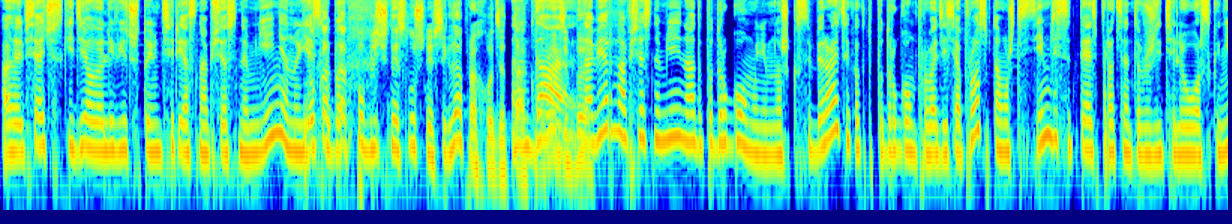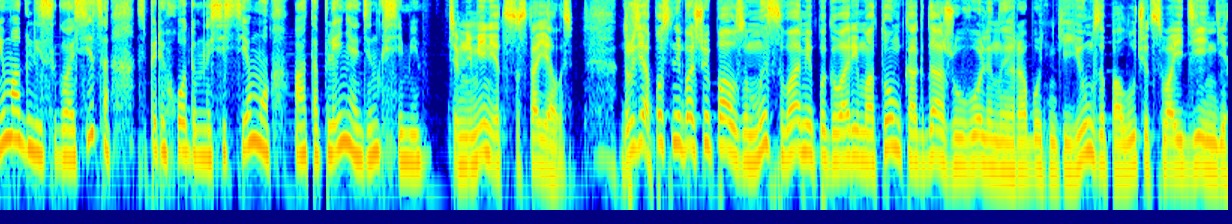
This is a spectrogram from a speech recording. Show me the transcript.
э, всячески делали вид, что интересно общественное мнение, но Ну, если как, бы... как публичные слушания всегда проходят так. Да, Вроде бы... наверное, общественное мнение надо по-другому немножко собирать и как-то по-другому проводить опрос, потому что 75% жителей Орска не могли согласиться с переходом на систему отопления 1 к 7. Тем не менее, это состоялось. Друзья, после небольшой паузы мы с вами поговорим о том, когда же уволенные работники ЮМЗа получат свои деньги.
